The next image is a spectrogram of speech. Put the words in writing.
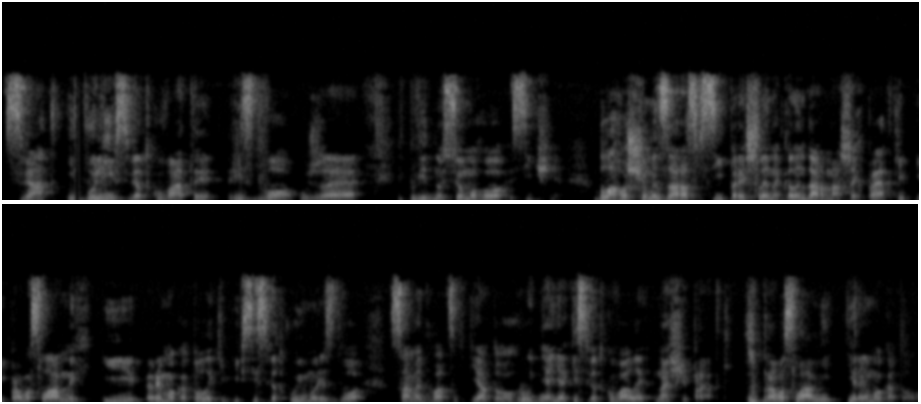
свят і волів святкувати Різдво уже відповідно 7 січня. Благо, що ми зараз всі перейшли на календар наших предків і православних, і римокатоликів, і всі святкуємо Різдво саме 25 грудня, як і святкували наші предки, і православні, і римокатолики.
